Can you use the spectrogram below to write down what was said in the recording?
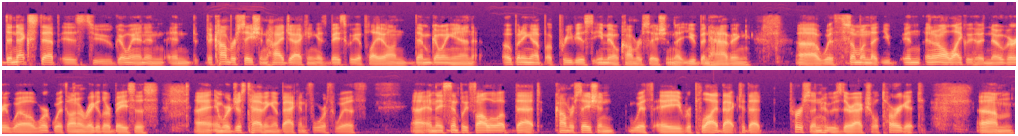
the next step is to go in and, and the conversation hijacking is basically a play on them going in, opening up a previous email conversation that you've been having uh, with someone that you, in, in all likelihood, know very well, work with on a regular basis, uh, and we're just having a back and forth with. Uh, and they simply follow up that conversation with a reply back to that person who is their actual target um,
